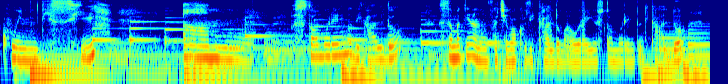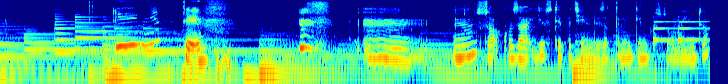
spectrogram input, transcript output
Quindi sì. Um, sto morendo di caldo. Stamattina non faceva così caldo, ma ora io sto morendo di caldo. E niente. Non so cosa io stia facendo esattamente in questo momento.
